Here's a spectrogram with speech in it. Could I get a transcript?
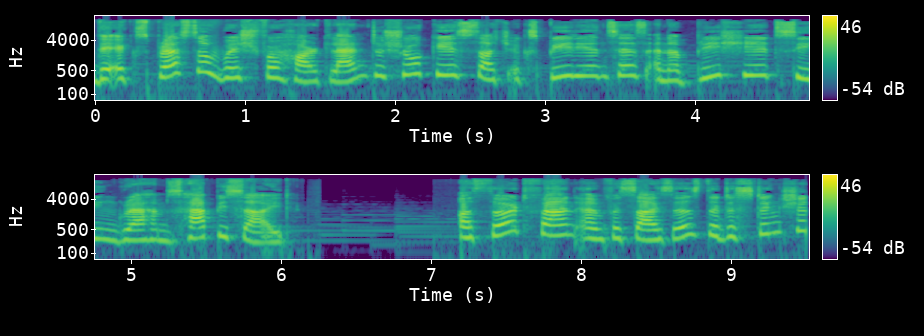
They expressed a wish for Heartland to showcase such experiences and appreciate seeing Graham's happy side. A third fan emphasizes the distinction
